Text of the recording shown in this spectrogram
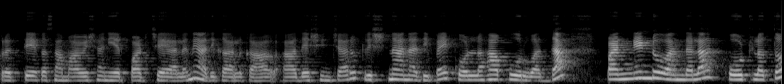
ప్రత్యేక సమావేశాన్ని ఏర్పాటు చేయాలని అధికారులకు ఆదేశించారు. కృష్ణా నదిపై కొల్హాపూర్ వద్ద పన్నెండు వందల కోట్లతో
